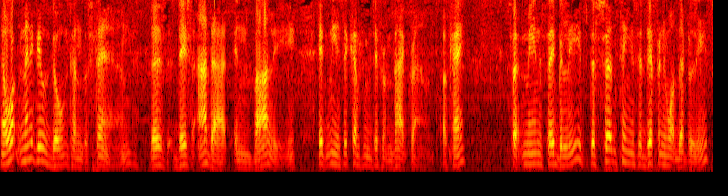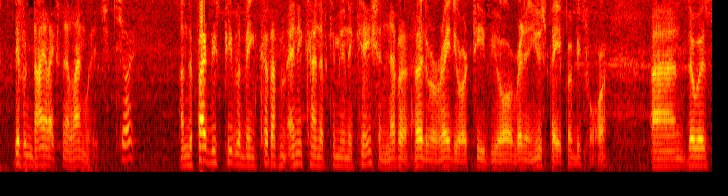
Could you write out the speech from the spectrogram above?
Now, what many people don't understand, there's this adat in Bali. It means they come from a different background, okay? So it means they believe there's certain things that are different in what they believe, different dialects in their language. Sure. And the fact these people are being cut off from any kind of communication, never heard of a radio or TV or read a newspaper before, and there was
